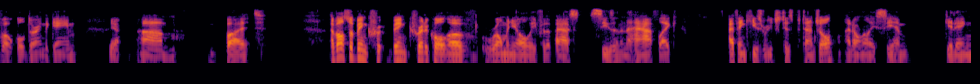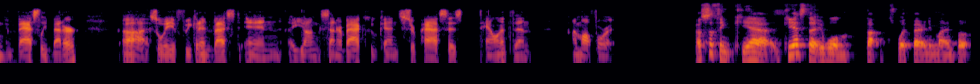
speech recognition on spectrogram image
vocal during the game. Yeah. Um, but I've also been cr- been critical of Romagnoli for the past season and a half. Like, I think he's reached his potential. I don't really see him getting vastly better. Uh, so if we can invest in a young center back who can surpass his talent, then I'm all for it. I also think, yeah, Kjær's 31. That's worth bearing in mind. But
